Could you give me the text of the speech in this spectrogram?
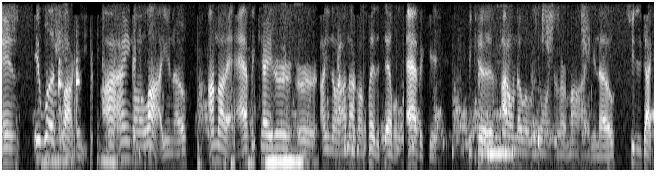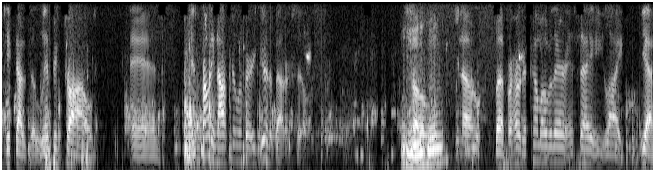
and it was cocky. I, I ain't gonna lie, you know. I'm not an advocator, or you know, I'm not gonna play the devil's advocate because I don't know what was going through her mind. You know, she just got kicked out of the Olympic trials, and is probably not feeling very good about herself. So Mhm. you know, but for her to come over there and say like, yeah,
